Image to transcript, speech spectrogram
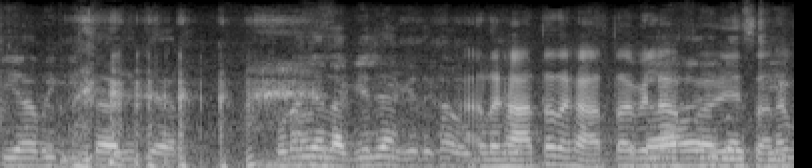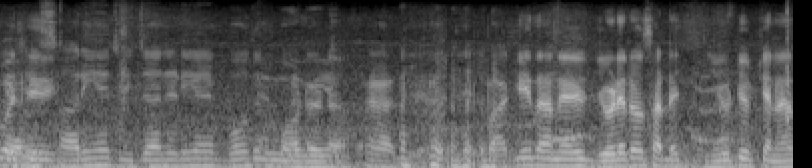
ਕੀ ਆ ਵੀ ਕੀਤਾ ਜੀ ਤਿਆਰ। ਥੋੜਾ ਜਿਹਾ ਲਾਗੇ ਲਿਆ ਕੇ ਦਿਖਾਓ ਆ ਦਿਖਾਤਾ ਦਿਖਾਤਾ ਪਹਿਲਾਂ ਆਪਾਂ ਇਹ ਸਾਰਾ ਕੁਝ ਸਾਰੀਆਂ ਚੀਜ਼ਾਂ ਜਿਹੜੀਆਂ ਇਹ ਬਹੁਤ ਇੰਪੋਰਟੈਂਟ ਆ। ਬਾਕੀ ਤੁਹਾਨੂੰ ਜੁੜੇ ਰਹੋ ਸਾਡੇ YouTube ਚੈਨਲ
